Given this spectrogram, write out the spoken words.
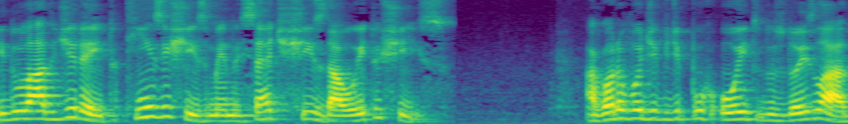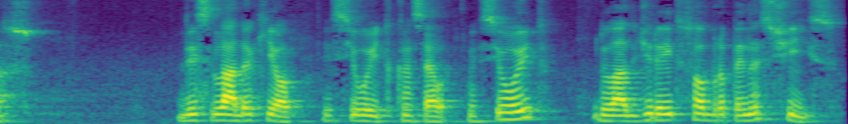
E do lado direito, 15x menos 7x dá 8x. Agora eu vou dividir por 8 dos dois lados. Desse lado aqui, ó, esse 8 cancela com esse 8. Do lado direito sobra apenas x.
